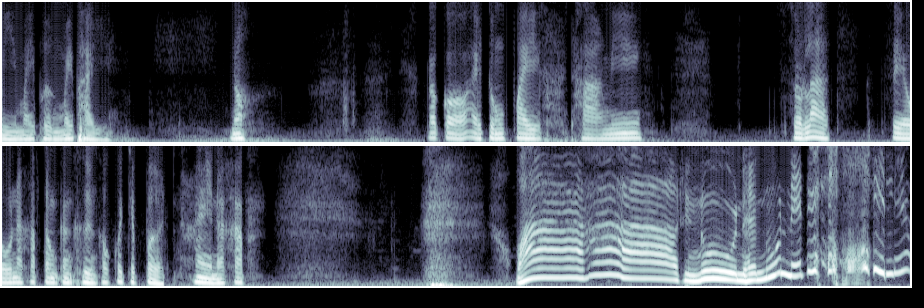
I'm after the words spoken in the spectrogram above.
มีไม้เพิงไม้ไผ่เนาะ แล้วก็ไอ้ตรงไฟทางนี้โซล่าร์เซลล์นะครับ ตอนกลางคืนเขาก็จะเปิดให้นะครับ ว้าว ถึงนู่นเห็นนู่นเห็นเห็นแล้ว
